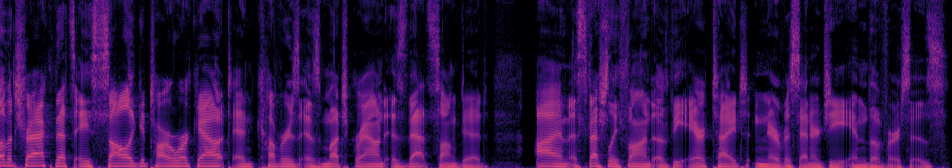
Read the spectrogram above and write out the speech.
love a track that's a solid guitar workout and covers as much ground as that song did. I'm especially fond of the airtight, nervous energy in the verses.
